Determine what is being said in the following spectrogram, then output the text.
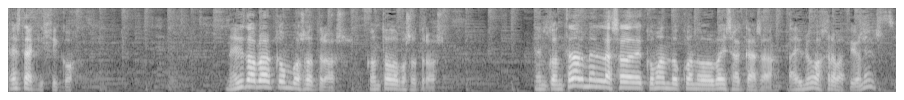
Es de Akihiko. Necesito hablar con vosotros. Con todos vosotros. Encontradme en la sala de comando cuando volváis a casa. ¿Hay nuevas grabaciones?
